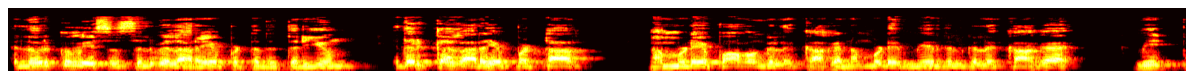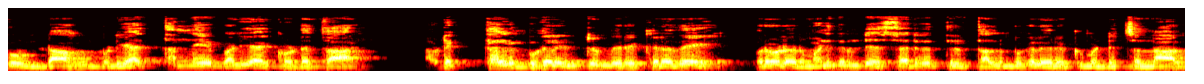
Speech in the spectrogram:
எல்லோருக்கும் இயேசு சிலுவையில் அறையப்பட்டது தெரியும். எதற்காக அறையப்பட்டார்? நம்முடைய பாவங்களுக்காக நம்முடைய மீறுதல்களுக்காக மீட்பு உண்டாகும்படியாய் தன்னே பலியாய் கொடுத்தார். அப்படி தழும்புகள் இன்றும் இருக்கிறதே. ஒருவர் ஒரு மனிதனுடைய சரீரத்தில் தழும்புகள் இருக்கும் என்று சொன்னால்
